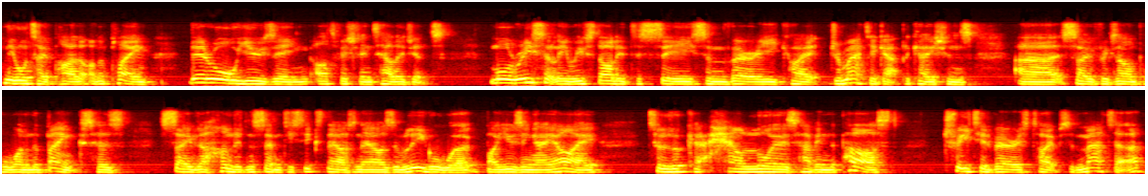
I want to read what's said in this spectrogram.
the autopilot on a plane, they're all using artificial intelligence. More recently, we've started to see some very quite dramatic applications. Uh, so, for example, one of the banks has saved 176,000 hours of legal work by using AI to look at how lawyers have in the past treated various types of matter,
